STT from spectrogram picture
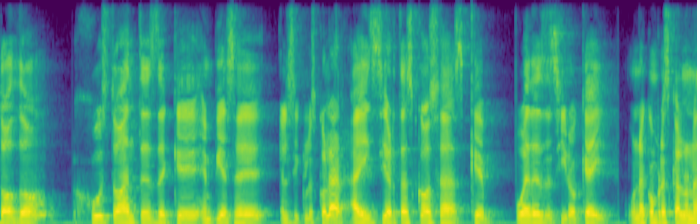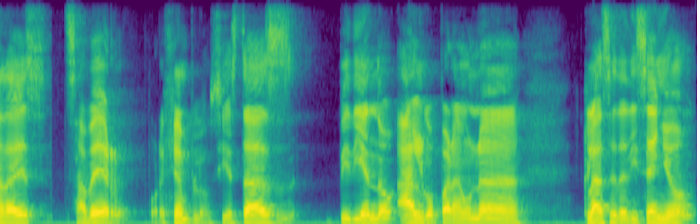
todo justo antes de que empiece el ciclo escolar. Hay ciertas cosas que puedes decir, ok, una compra escalonada es saber, por ejemplo, si estás pidiendo algo para una clase de diseño,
